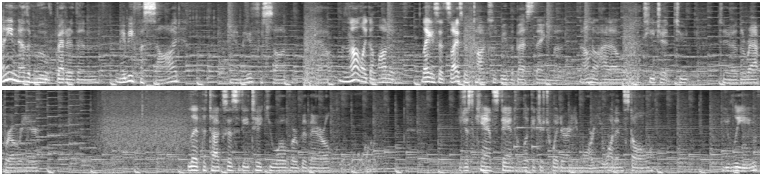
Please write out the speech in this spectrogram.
I need another move better than maybe Facade? Yeah, maybe Facade would work out. There's not like a lot of... Like I said, Seismic Toss would be the best thing, but I don't know how to, to teach it to, to the rapper over here. Let the toxicity take you over, Bibarel. You just can't stand to look at your Twitter anymore. You want to uninstall. You leave.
